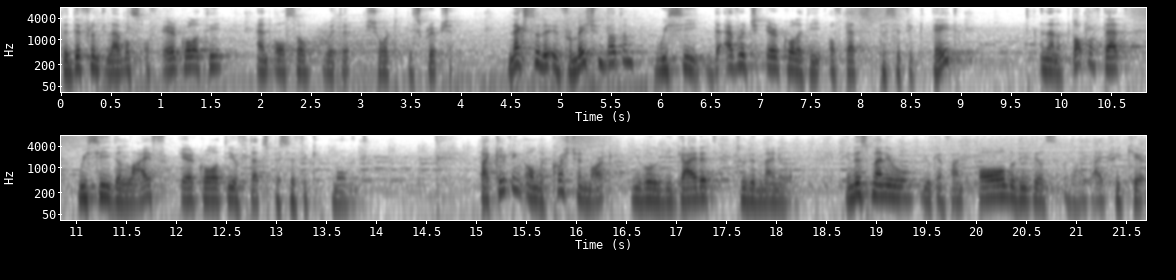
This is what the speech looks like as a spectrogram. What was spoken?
the different levels of air quality and also with a short description. Next to the information button, we see the average air quality of that specific date. And then on top of that, we see the live air quality of that specific moment. By clicking on the question mark, you will be guided to the manual. In this manual, you can find all the details about i3CAIR.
